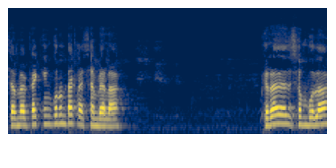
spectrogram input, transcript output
शंभ्या पॅकिंग करून टाकलाय शंभ्याला. फिरायला जायचं शंभूला?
